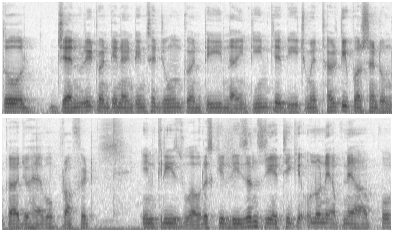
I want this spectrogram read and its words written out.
तो जनवरी 2019 से जून 2019 के बीच में 30 परसेंट उनका जो है वो प्रॉफिट इंक्रीज़ हुआ और इसकी रीज़न्स ये थी कि उन्होंने अपने आप को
